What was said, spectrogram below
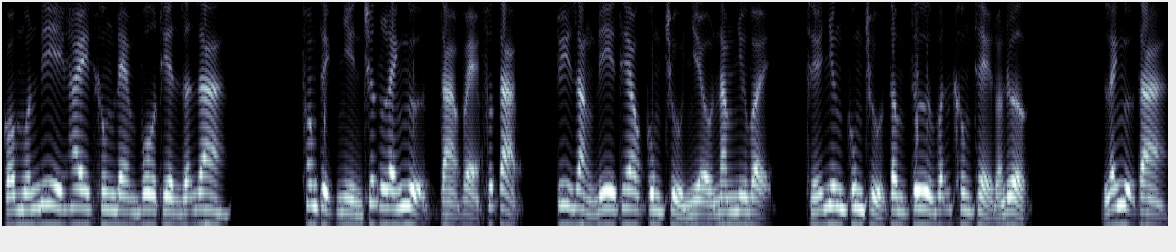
Có muốn đi hay không đem vô thiên dẫn ra? Phong tịch nhìn trước lãnh ngự tà vẻ phức tạp, tuy rằng đi theo cung chủ nhiều năm như vậy, thế nhưng cung chủ tâm tư vẫn không thể đoán được. Lãnh ngự tà,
